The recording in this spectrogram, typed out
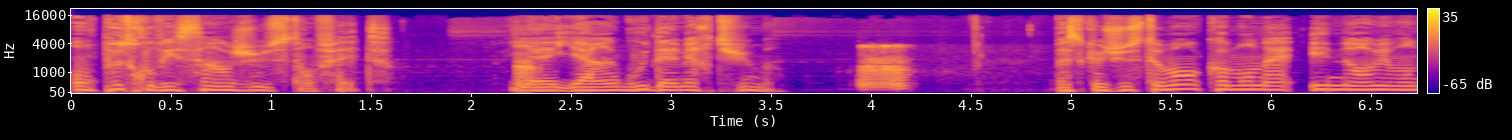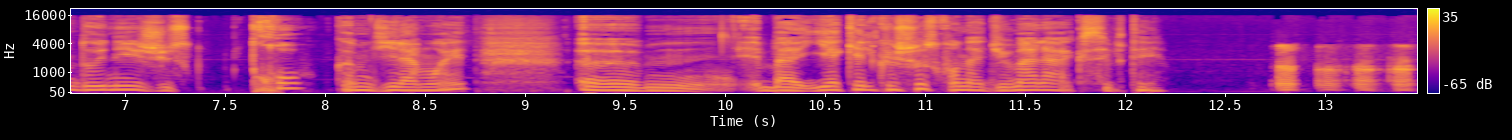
on peut trouver ça injuste en fait. Il y a, il y a un goût d'amertume. Hein. Parce que justement, comme on a énormément donné, jusqu'à trop, comme dit la mouette, euh, ben, il y a quelque chose qu'on a du mal à accepter. Hein, hein, hein.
